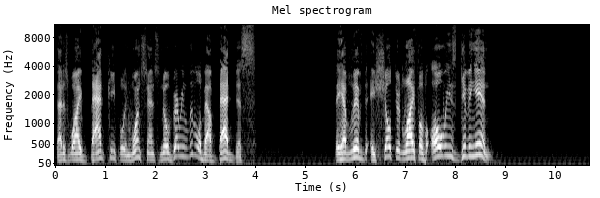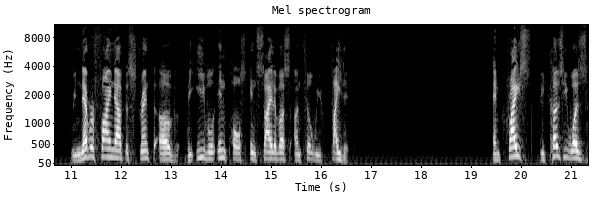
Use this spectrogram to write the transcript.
That is why bad people, in one sense, know very little about badness. They have lived a sheltered life of always giving in we never find out the strength of the evil impulse inside of us until we fight it. And Christ, because he was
